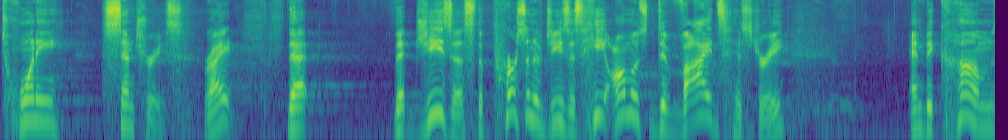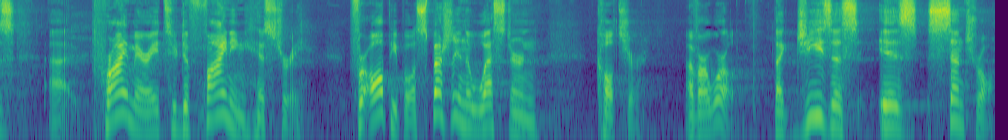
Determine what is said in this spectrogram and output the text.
20 centuries, right? That, that Jesus, the person of Jesus, he almost divides history and becomes uh, primary to defining history for all people, especially in the Western culture of our world. Like Jesus is central.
